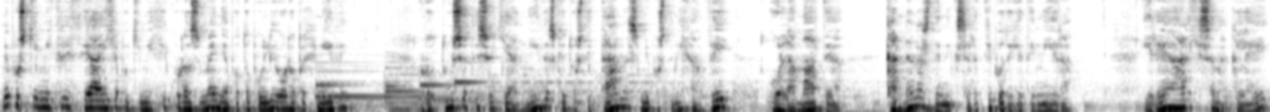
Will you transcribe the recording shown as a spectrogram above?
μήπως και η μικρή θεά είχε αποκοιμηθεί κουρασμένη από το πολύ όρο παιχνίδι. Ρωτούσε τις ωκεανίδες και τους τιτάνες μήπως την είχαν δει, όλα μάταια. Κανένας δεν ήξερε τίποτα για την Ήρα. Η Ρέα άρχισε να κλαίει,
